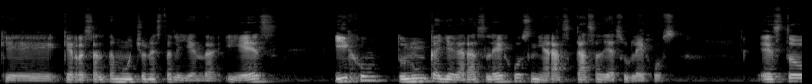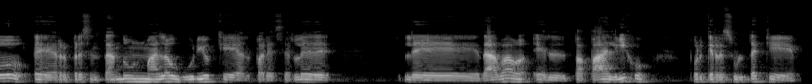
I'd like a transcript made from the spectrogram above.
que, que resalta mucho en esta leyenda y es Hijo, tú nunca llegarás lejos ni harás casa de azulejos. Esto eh, representando un mal augurio que al parecer le, le daba el papá al hijo, porque resulta que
